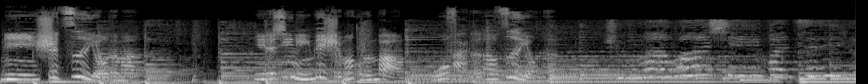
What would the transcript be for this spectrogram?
你是自由的吗？你的心灵被什么捆绑，无法得到自由呢？主啊，我喜欢自由，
